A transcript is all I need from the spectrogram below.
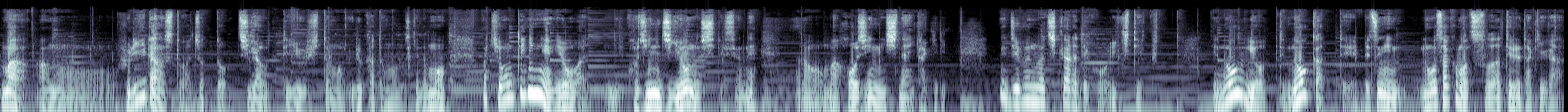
まあ、あの、フリーランスとはちょっと違うっていう人もいるかと思うんですけども、まあ、基本的には要は個人事業主ですよね。あの、まあ、法人にしない限り。自分の力でこう生きていく。で農業って農家って別に農作物育てるだけが、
